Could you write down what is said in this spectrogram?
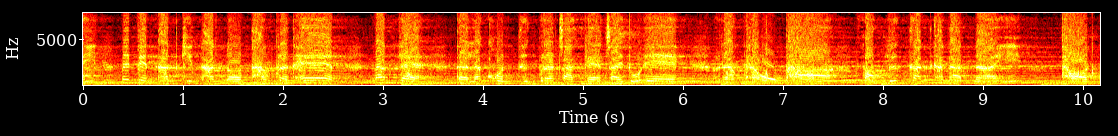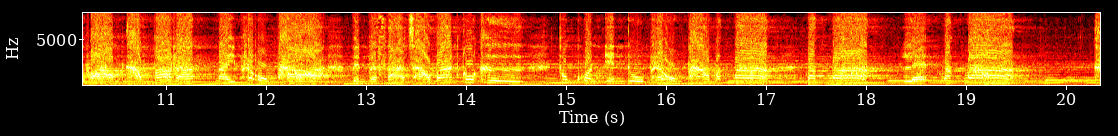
ย ไม่เป็นอันกินอันนอนทั้งประเทศ นั่นแหละ แต่ละคนถึงประจักษ์แก่ใจตัวเอง รักพระองค์พาฝังลึกกันขนาดไหน ถอดความคำว่ารักในพระองค์พาเป็นภาษาชาวบ้านก็คือ ทุกคนเอ็นดูพระองค์พามากๆ มากๆ และมากๆค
